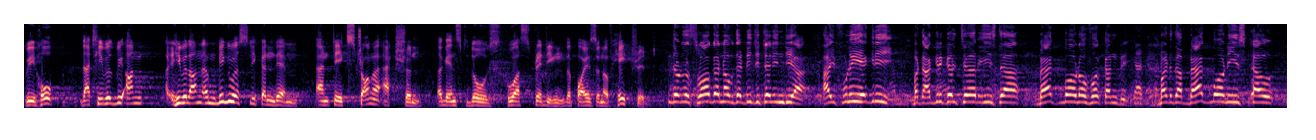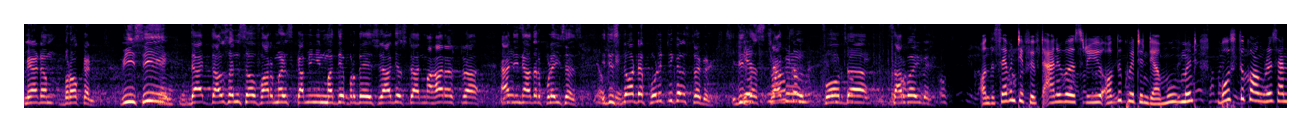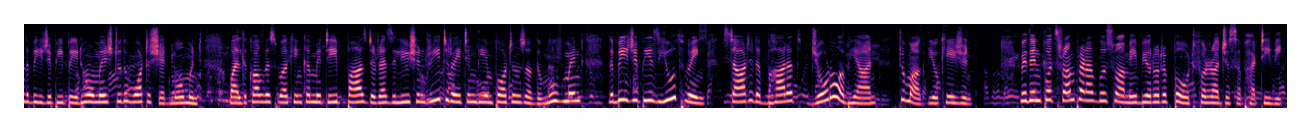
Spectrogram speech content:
we hope that he will, be un- he will unambiguously condemn and take stronger action against those who are spreading the poison of hatred. There was a slogan of the digital India. I fully agree, but agriculture is the backbone of our country. But the backbone is now, madam, broken. We see that thousands of farmers coming in Madhya Pradesh, Rajasthan, Maharashtra, and in other places. It is not a political struggle. It is Yes, a struggle now come- for the survival. On the 75th anniversary of the Quit India movement, both the Congress and the BJP paid homage to the watershed moment, while the Congress Working Committee passed a resolution reiterating the importance of the movement. The BJP's youth wing started a Bharat Jodo Abhiyan to mark the occasion. With inputs from Pranav Goswami, Bureau Report for Rajya Sabha TV.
